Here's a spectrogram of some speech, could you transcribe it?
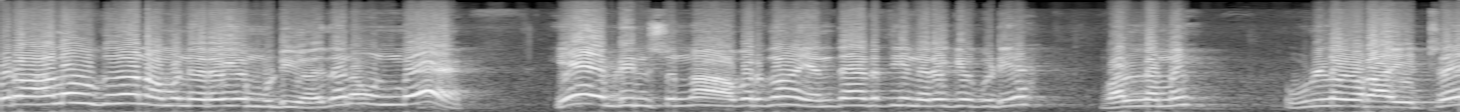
ஒரு அளவுக்கு தான் நம்ம நிறைய முடியும். இதான உண்மை? ஏன் அப்படின்னு சொன்னால் அவர் தான் எந்த இடத்தையும் நிறைக்கக்கூடிய வல்லமை உள்ளவராயிற்று.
